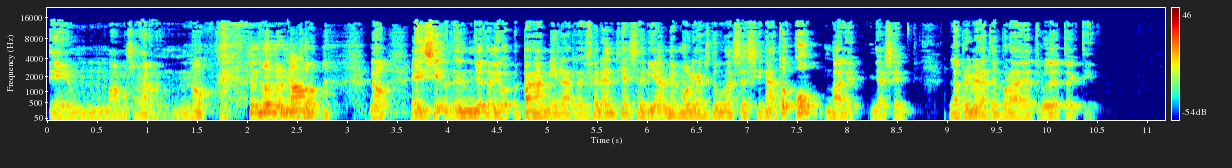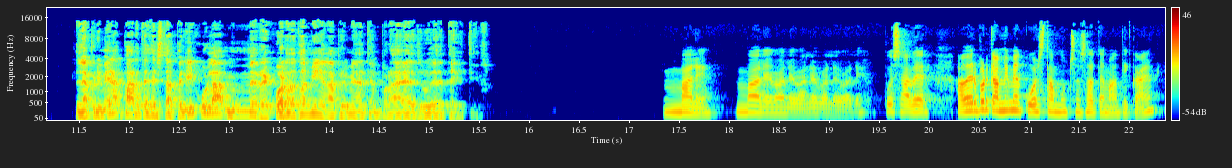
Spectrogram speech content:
Em, vamos a ver, no. no, no, no, no. no. Eh, yo te digo, para mí la referencia sería Memorias de un asesinato o, vale, ya sé, la primera temporada de True Detective. La primera parte de esta película me recuerda también a la primera temporada de True Detective. Vale, vale, vale, vale, vale, vale. Pues a ver, a ver, porque a mí me cuesta mucho esa temática, ¿eh?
